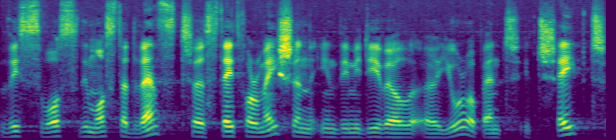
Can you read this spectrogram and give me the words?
this was the most advanced uh, state formation in the medieval uh, Europe and it shaped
